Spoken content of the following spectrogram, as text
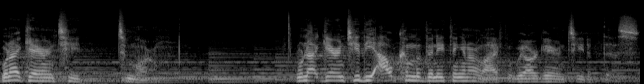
We're not guaranteed tomorrow. We're not guaranteed the outcome of anything in our life, but we are guaranteed of this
